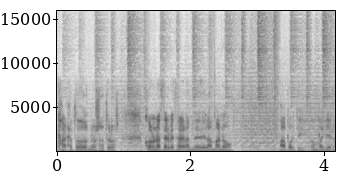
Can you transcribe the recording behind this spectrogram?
para todos nosotros. Con una cerveza grande de la mano, va por ti, compañero.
